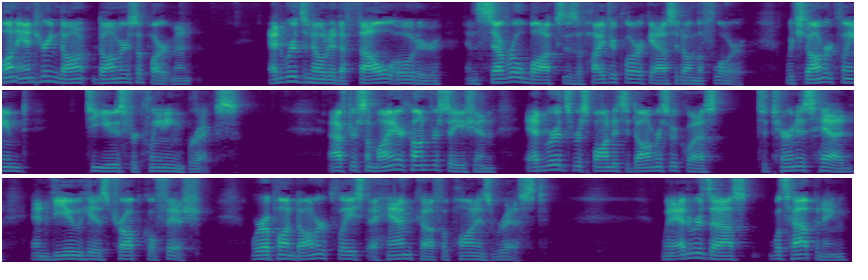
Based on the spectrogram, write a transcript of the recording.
Upon entering Dah- Dahmer's apartment, Edwards noted a foul odor and several boxes of hydrochloric acid on the floor, which Dahmer claimed to use for cleaning bricks. After some minor conversation, Edwards responded to Dahmer's request to turn his head and view his tropical fish, whereupon Dahmer placed a handcuff upon his wrist. When Edwards asked what's happening,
